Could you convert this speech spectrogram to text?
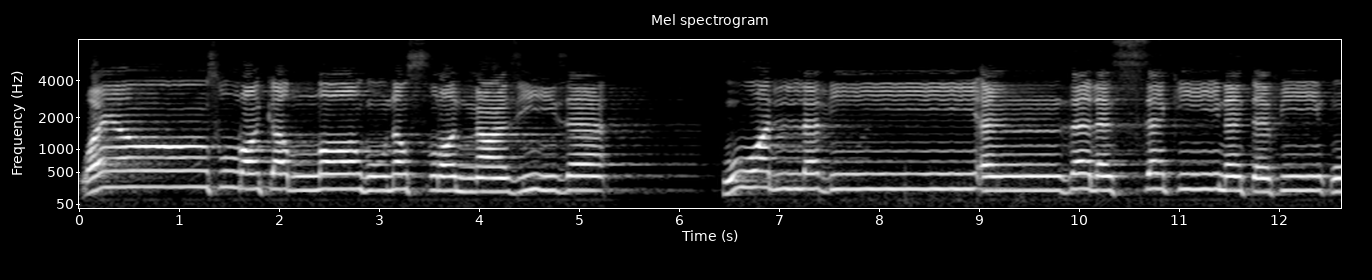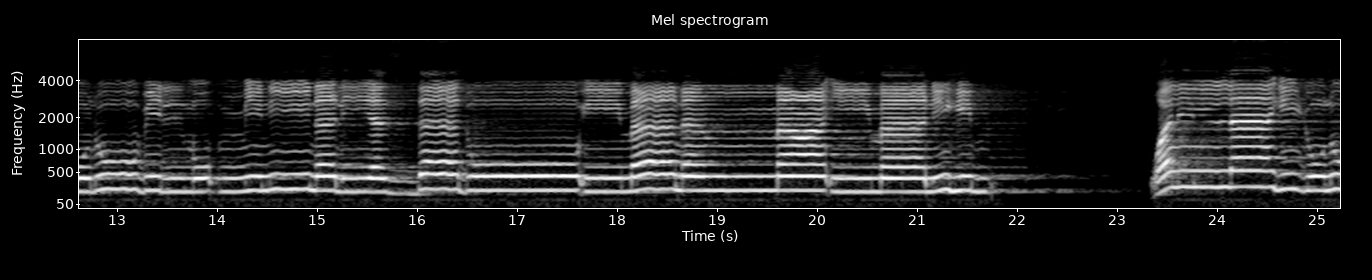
وينصرك الله نصرا عزيزا هو الذي أنزل السكينة في قلوب المؤمنين ليزدادوا إيمانا مع إيمانهم ولله جنود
